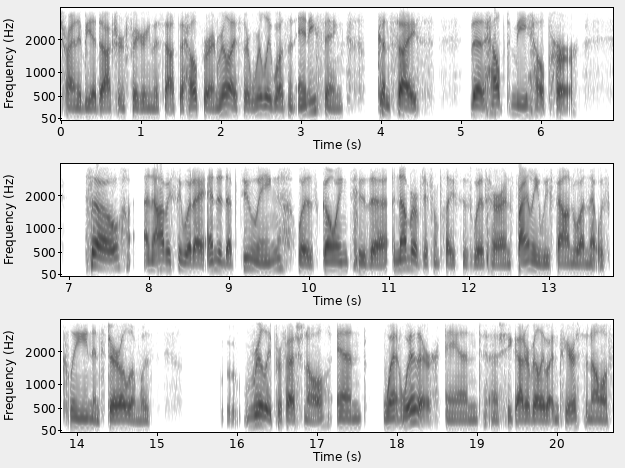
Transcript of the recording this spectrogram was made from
trying to be a doctor and figuring this out to help her and realized there really wasn't anything concise that helped me help her. So, and obviously, what I ended up doing was going to the a number of different places with her, and finally, we found one that was clean and sterile and was really professional, and went with her. And uh, she got her belly button pierced and almost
